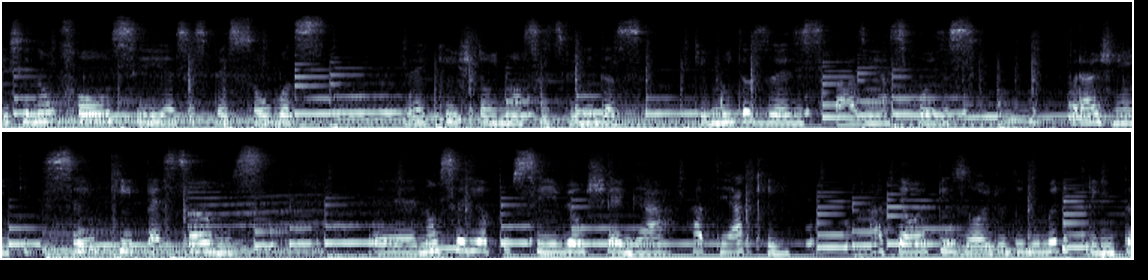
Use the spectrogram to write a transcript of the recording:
E se não fosse essas pessoas né, que estão em nossas vidas, que muitas vezes fazem as coisas pra gente sem que peçamos, é, não seria possível chegar até aqui, até o episódio de número 30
